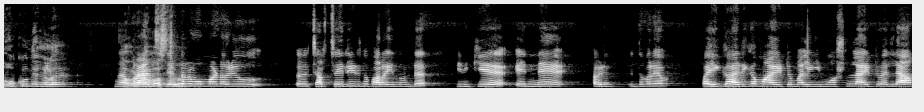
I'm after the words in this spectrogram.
നോക്കൂ നിങ്ങൾ ട്രാൻസ്ജെൻഡർ വുമൺ ഒരു ചർച്ചയിലിരുന്ന് പറയുന്നുണ്ട്. എനിക്ക് എന്നെ അവർ എന്താ പറയാ വൈകാരികമായിട്ടും അല്ലെങ്കിൽ ഇമോഷണൽ ആയിട്ടും എല്ലാം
